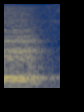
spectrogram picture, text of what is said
Uh...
